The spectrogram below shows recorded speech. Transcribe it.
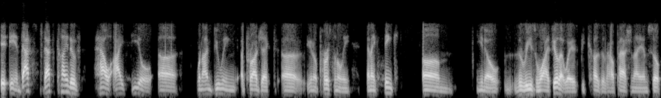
it, it, that's that's kind of how I feel uh, when I'm doing a project, uh, you know, personally. And I think, um, you know, the reason why I feel that way is because of how passionate I am. So,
